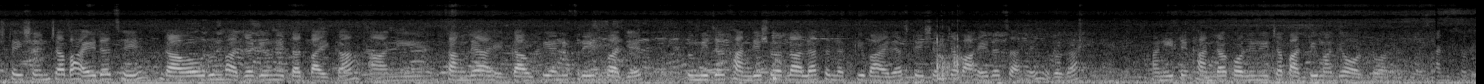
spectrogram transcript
स्टेशनच्या बाहेरच हे गावावरून भाज्या घेऊन येतात बायका आणि चांगल्या आहेत. गावठी आणि फ्रेश भाज्या आहेत. तुम्ही जर खांदेश्वरला आला तर नक्की बाहेर या स्टेशनच्या बाहेरच आहे हे बघा. आणि इथे खांदा कॉलनीच्या पाठीमागे ऑटो आहे. सॉरी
